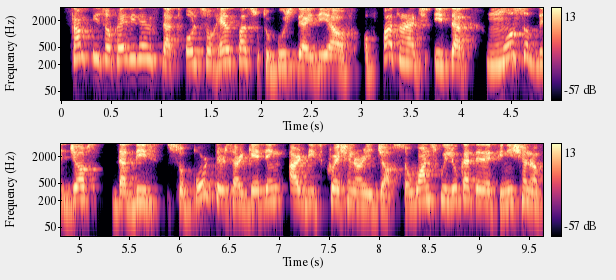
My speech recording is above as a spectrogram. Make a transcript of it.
Some piece of evidence that also help us to push the idea of, of patronage is that most of the jobs that these supporters are getting are discretionary jobs. So once we look at the definition of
